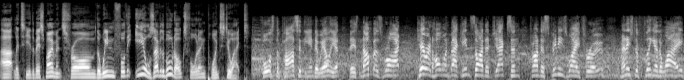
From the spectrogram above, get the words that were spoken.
uh, let's hear the best moments from the win for the Eels over the Bulldogs, 14 points to 8. Forced the pass in the end to Elliott. There's numbers right. Kerrod Holland back inside to Jackson, trying to spin his way through. Managed to fling it away.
